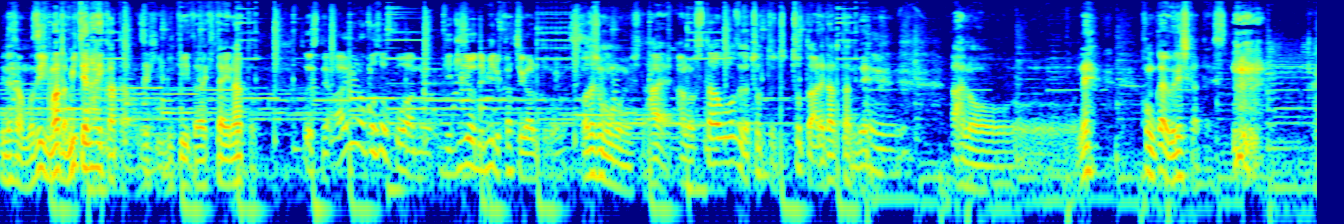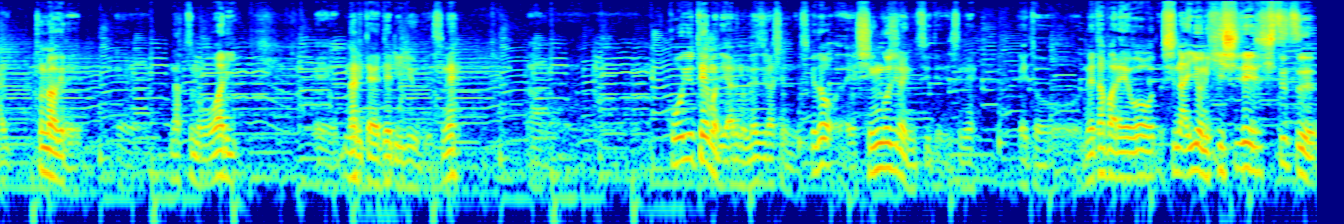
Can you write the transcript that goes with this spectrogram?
皆さんもぜひまだ見てない方はぜひ見ていただきたいなとそうですね。ああいうのこそこうあの劇場で見る価値があると思います、私も思いました。はい。あのスター・ウォーズがちょっとちょっとあれだったんで、えあのーね今回は嬉しかったです。はい。そんなわけで、えー夏の終わり、えー成田屋デリーリウムですね。あのこういうテーマでやるの珍しいんですけど「えーシン・ゴジラ」についてですね、えー、とネタバレをしないように必死でしつつ、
